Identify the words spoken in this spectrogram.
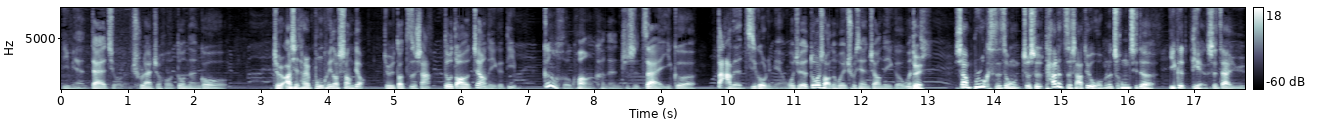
里面待久了，出来之后都能够，就是而且他是崩溃到上吊，就是到自杀，都到这样的一个地步，更何况可能就是在一个大的机构里面，我觉得多少都会出现这样的一个问题。像 Brooks 这种，就是他的自杀对我们的冲击的一个点是在于，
